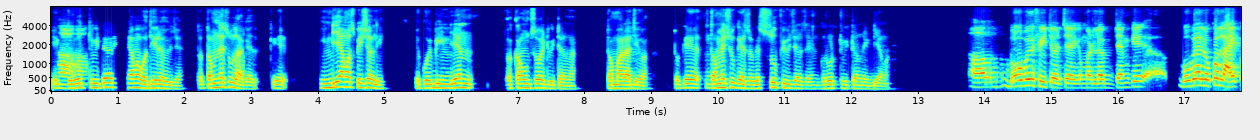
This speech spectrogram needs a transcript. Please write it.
એક ગ્રોથ ટ્વિટર એમાં વધી રહ્યું છે. તો તમને શું લાગે કે ઇન્ડિયામાં સ્પેશિયલી કે કોઈ બી ઇન્ડિયન અકાઉન્ટ્સ હોય ટ્વિટરના તમારા જેવા. તો કે તમે શું કહેશો કે શું ફ્યુચર છે ગ્રોથ ટ્વિટર ઇન્ડિયામાં? બહુ બધું ફીચર છે કે મતલબ જેમ કે બહુ બધા લોકો લાઈક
